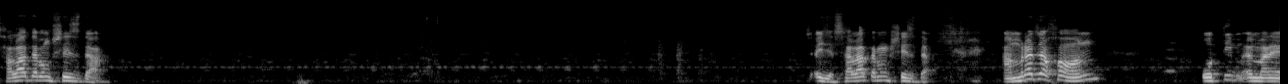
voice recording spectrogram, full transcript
সালাত এবং সেজদা। এই যে সালাত এবং সেজদা। আমরা যখন অতি মানে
